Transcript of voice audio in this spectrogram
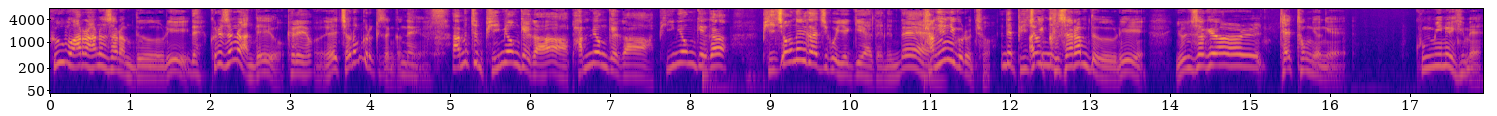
그 말을 하는 사람들이 네. 그래서는 안 돼요. 그래요? 예, 저는 그렇게 생각해요. 네. 아무튼 비명계가 반명계가 비명계가 비전을 가지고 얘기해야 되는데 당연히 그렇죠. 근데 비전 아니 그 사람들이 윤석열 대통령의 국민의힘의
